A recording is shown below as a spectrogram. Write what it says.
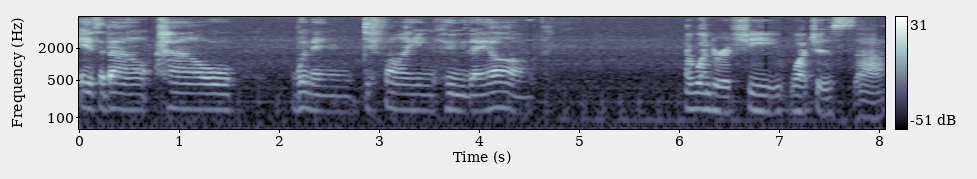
is about how women define who they are. I wonder if she watches uh,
